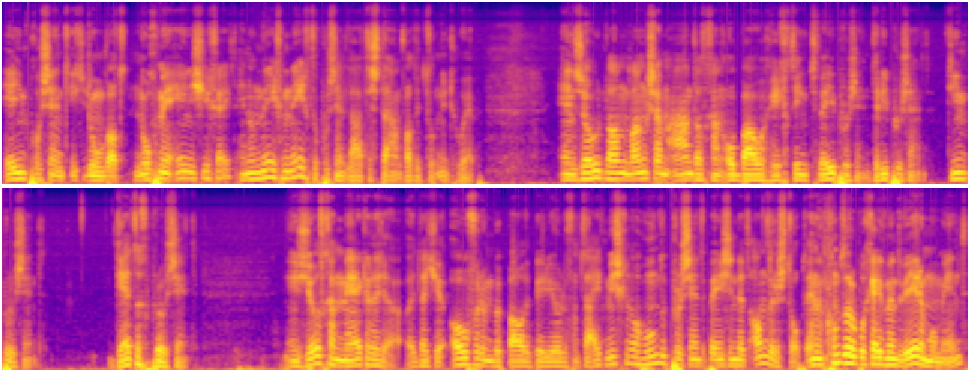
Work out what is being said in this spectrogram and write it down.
1% iets doen wat nog meer energie geeft. En dan 99% laten staan wat ik tot nu toe heb. En zo dan langzaam aan dat gaan opbouwen richting 2%, 3%, 10%, 30%. En je zult gaan merken dat je, dat je over een bepaalde periode van tijd misschien wel 100% opeens in het andere stopt. En dan komt er op een gegeven moment weer een moment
